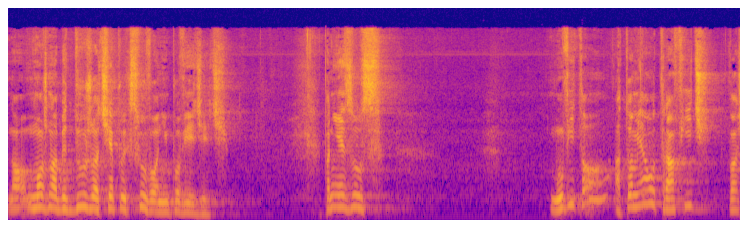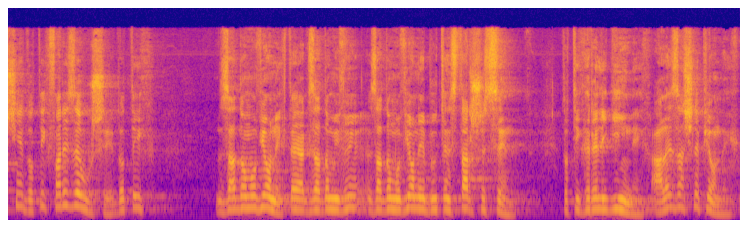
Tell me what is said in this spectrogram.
no, można by dużo ciepłych słów o nim powiedzieć. Pan Jezus mówi to, a to miało trafić właśnie do tych faryzeuszy, do tych zadomowionych, tak jak zadomowiony był ten starszy syn, do tych religijnych, ale zaślepionych.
